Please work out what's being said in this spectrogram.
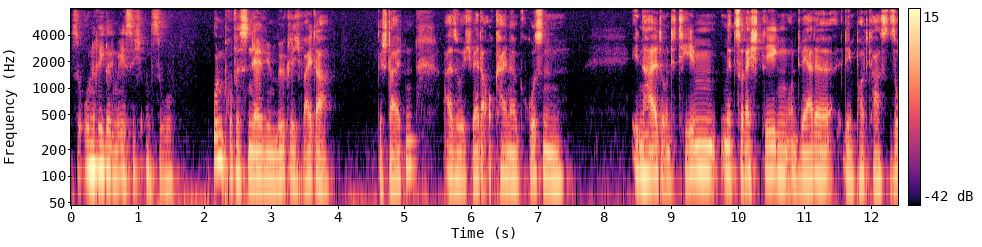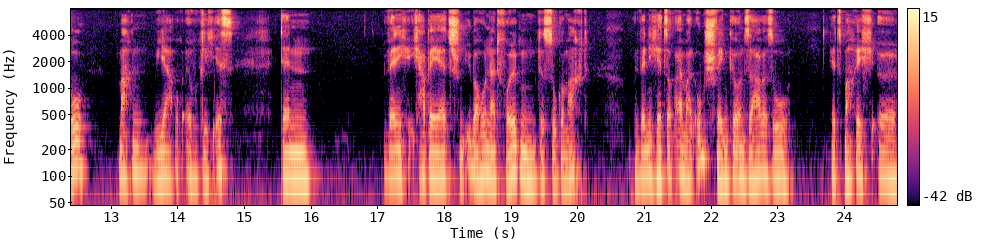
so unregelmäßig und so unprofessionell wie möglich weiter gestalten. Also ich werde auch keine großen Inhalte und Themen mir zurechtlegen und werde den Podcast so machen, wie er auch wirklich ist. Denn wenn ich, ich habe ja jetzt schon über 100 Folgen das so gemacht. Und wenn ich jetzt auf einmal umschwenke und sage, so, jetzt mache ich, äh,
